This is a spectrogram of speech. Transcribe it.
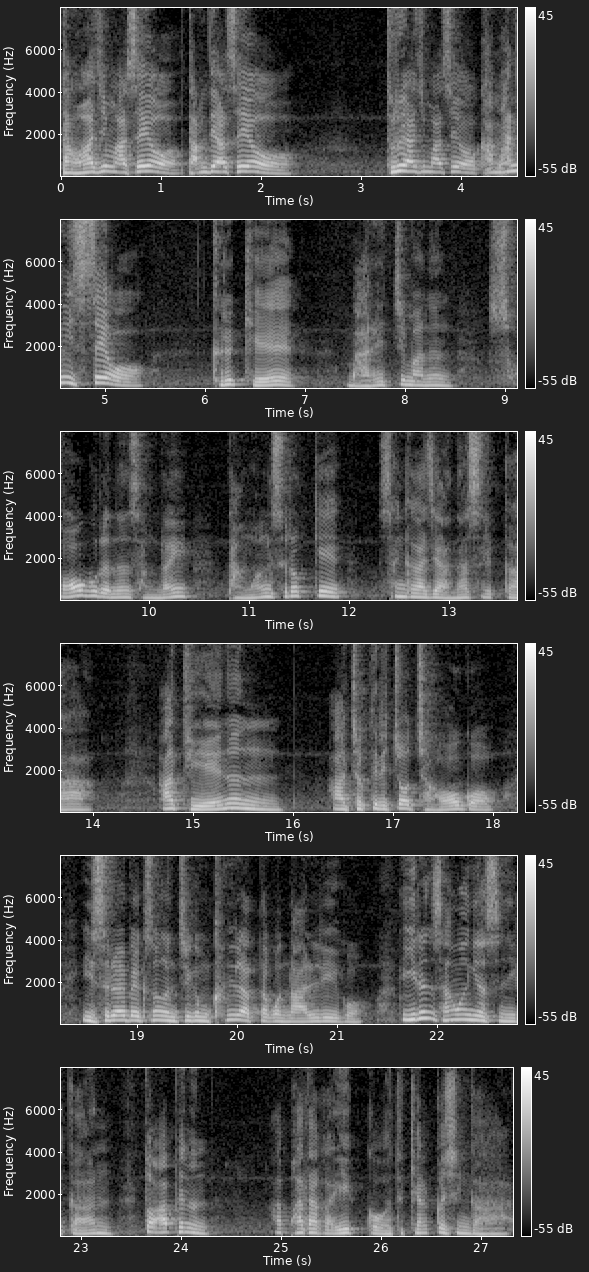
당황하지 마세요. 담대하세요. 두려워하지 마세요. 가만히 있으세요. 그렇게 말했지만은 속으로는 상당히 당황스럽게 생각하지 않았을까. 아, 뒤에는 아, 적들이 쫓아오고 이스라엘 백성은 지금 큰일 났다고 난리고 이런 상황이었으니까 또 앞에는 아, 바다가 있고 어떻게 할 것인가.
